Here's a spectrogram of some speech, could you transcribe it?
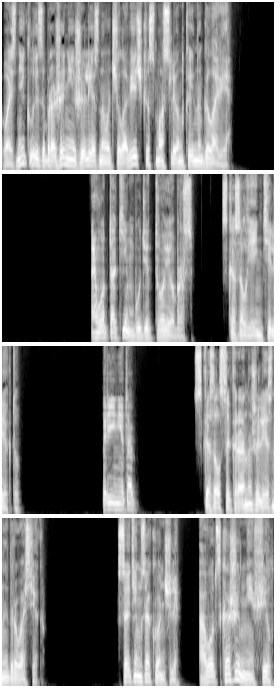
возникло изображение железного человечка с масленкой на голове. «А вот таким будет твой образ», — сказал я интеллекту. «Принято», — сказал с экрана железный дровосек. «С этим закончили. А вот скажи мне, Фил,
